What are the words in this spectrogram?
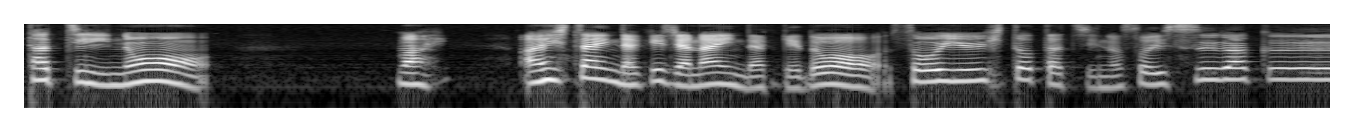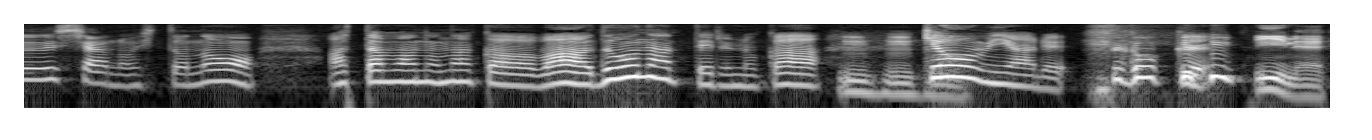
たちのまあアインシュタインだけじゃないんだけどそういう人たちのそういう数学者の人の頭の中はどうなってるのかうんうんうん興味あるすごく いいね。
